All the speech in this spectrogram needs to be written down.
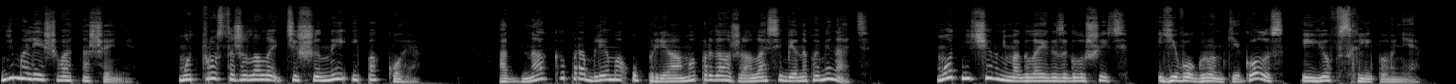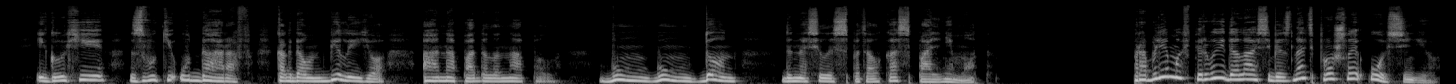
ни малейшего отношения. Мот просто желала тишины и покоя. Однако проблема упрямо продолжала о себе напоминать. Мот ничем не могла их заглушить. Его громкий голос и ее всхлипывание. И глухие звуки ударов, когда он бил ее, а она падала на пол. «Бум-бум-дон!» доносилось с потолка спальни Мот. Проблема впервые дала о себе знать прошлой осенью,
